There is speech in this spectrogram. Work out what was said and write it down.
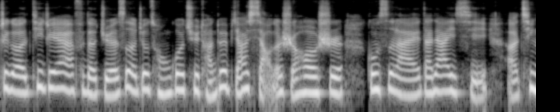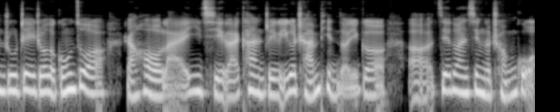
这个 TGF 的角色就从过去团队比较小的时候，是公司来大家一起呃庆祝这一周的工作，然后来一起来看这个一个产品的一个呃阶段性的成果。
